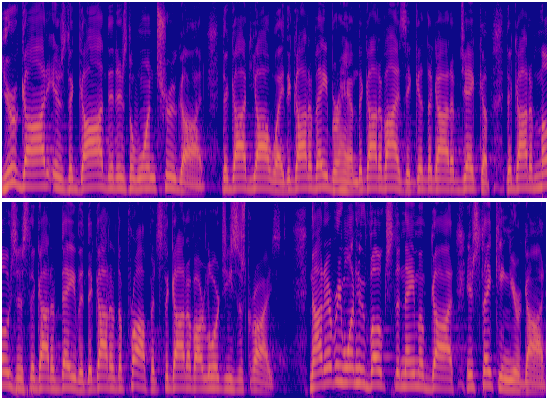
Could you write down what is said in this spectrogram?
Your God is the God that is the one true God, the God Yahweh, the God of Abraham, the God of Isaac, the God of Jacob, the God of Moses, the God of David, the God of the prophets, the God of our Lord Jesus Christ. Not everyone who invokes the name of God is thinking your God.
